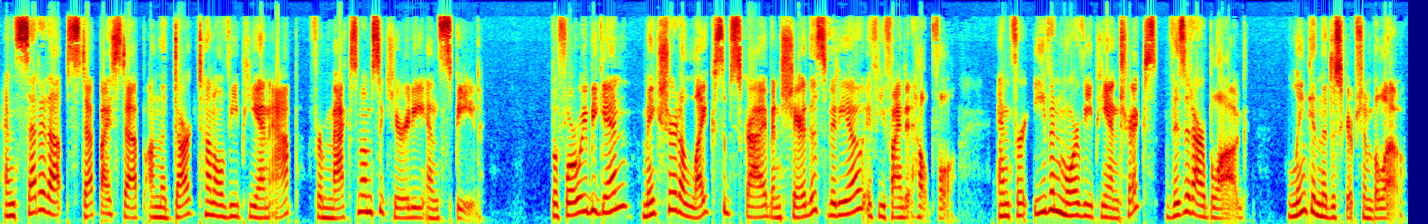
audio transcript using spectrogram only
and set it up step by step on the Dark Tunnel VPN app for maximum security and speed. Before we begin, make sure to like, subscribe, and share this video if you find it helpful. And for even more VPN tricks, visit our blog. Link in the description below.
